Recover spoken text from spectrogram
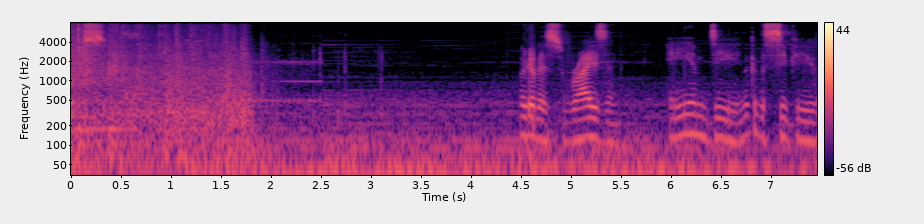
Oops. Look at this, Ryzen. AMD. Look at the CPU.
